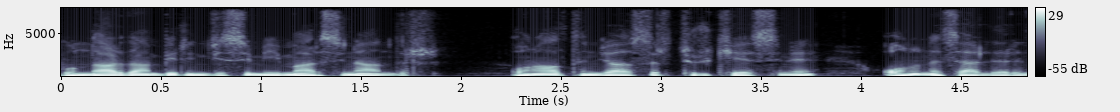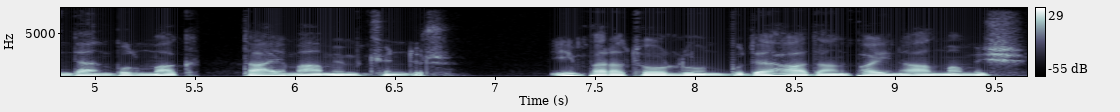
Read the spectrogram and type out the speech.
Bunlardan birincisi Mimar Sinan'dır. 16. asır Türkiye'sini onun eserlerinden bulmak daima mümkündür. İmparatorluğun bu dehadan payını almamış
